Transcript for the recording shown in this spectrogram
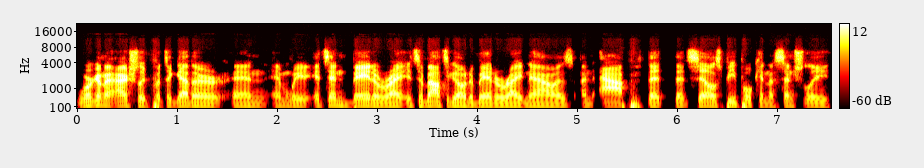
we're going to actually put together and and we it's in beta right it's about to go into beta right now as an app that that salespeople can essentially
